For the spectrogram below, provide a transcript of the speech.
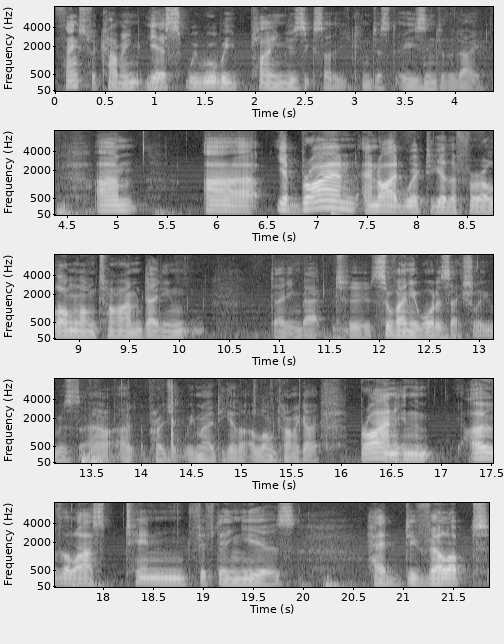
thanks for coming. Yes, we will be playing music so that you can just ease into the day. Um, uh, yeah, Brian and I had worked together for a long, long time, dating dating back to Sylvania Waters. Actually, was uh, a project we made together a long time ago. Brian, in the over the last 10, 15 years, had developed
